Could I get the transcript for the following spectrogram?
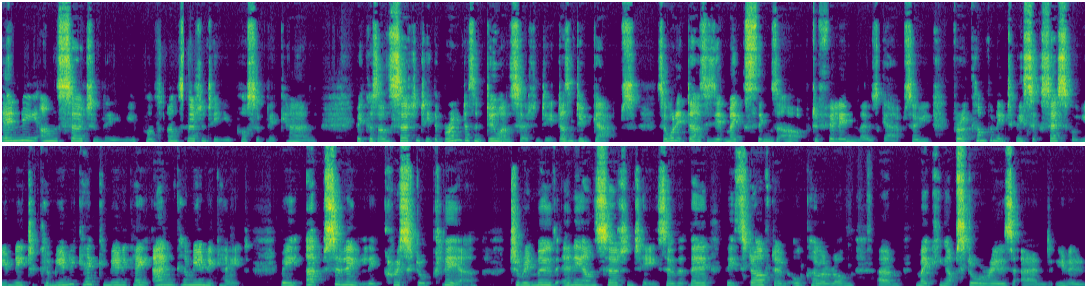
any uncertainty you uncertainty you possibly can, because uncertainty the brain doesn't do uncertainty it doesn't do gaps. So what it does is it makes things up to fill in those gaps. So you, for a company to be successful, you need to communicate, communicate, and communicate. Be absolutely crystal clear to remove any uncertainty so that the staff don't all go along um, making up stories and you know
